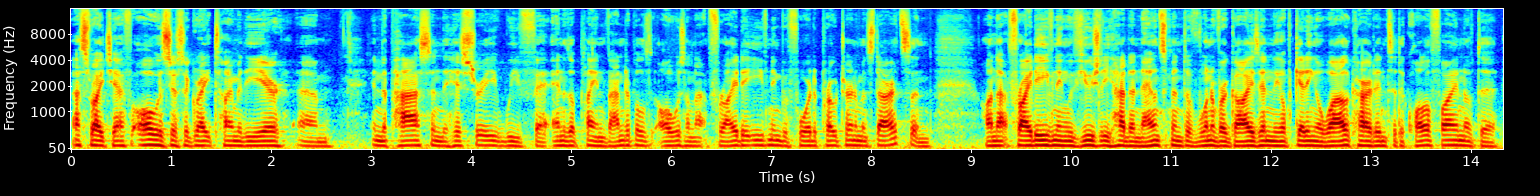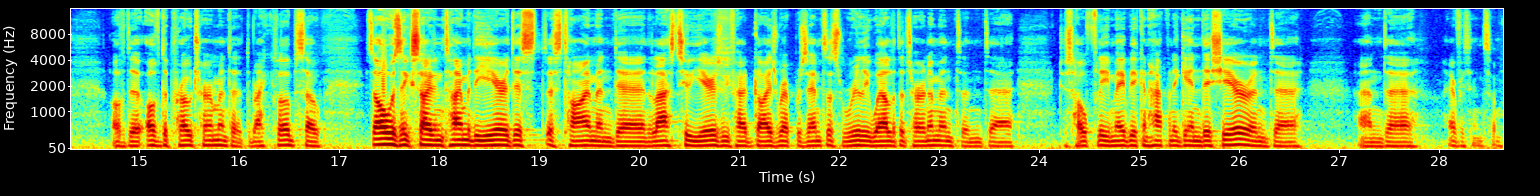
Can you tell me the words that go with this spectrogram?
That's right, Jeff. Always just a great time of the year. Um, in the past, in the history, we've uh, ended up playing Vanderbilt always on that Friday evening before the pro tournament starts. And on that Friday evening, we've usually had an announcement of one of our guys ending up getting a wild card into the qualifying of the of the of the pro tournament at the rec club. So it's always an exciting time of the year this this time. And uh, the last two years, we've had guys represent us really well at the tournament, and uh, just hopefully maybe it can happen again this year. And uh, and uh, everything. So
